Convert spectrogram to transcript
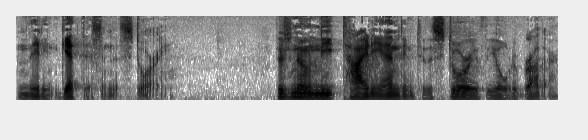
And they didn't get this in this story. There's no neat, tidy ending to the story of the older brother.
